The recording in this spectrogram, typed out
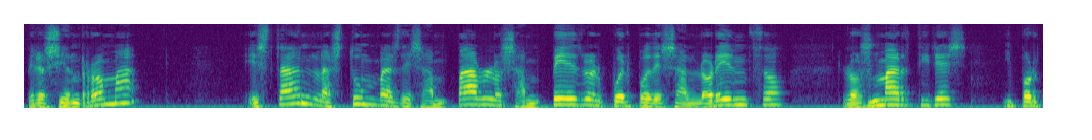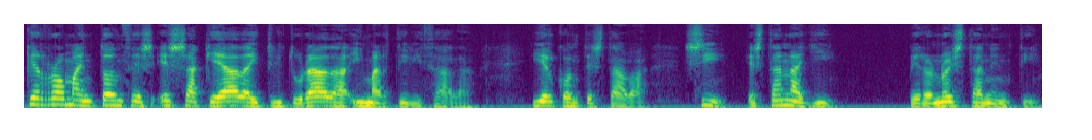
pero si en Roma están las tumbas de San Pablo, San Pedro, el cuerpo de San Lorenzo, los mártires, ¿y por qué Roma entonces es saqueada y triturada y martirizada? Y él contestaba, sí, están allí, pero no están en ti.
